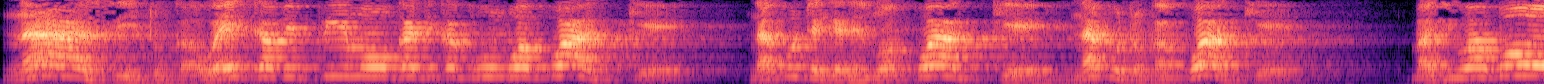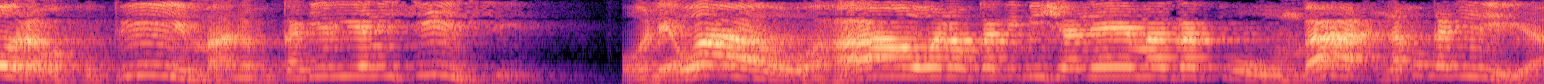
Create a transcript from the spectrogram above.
Nasi tukaweka vipimo katika kumbwa kwake na kutengenezwa kwake na kutoka kwake. Basi wabora wa kupima na kukadiria ni sisi. Ole wao hao wanaokadhibisha neema za kuumba na kukadiria.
